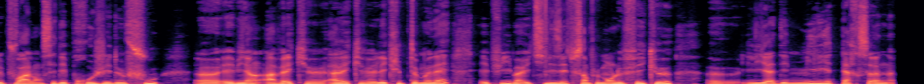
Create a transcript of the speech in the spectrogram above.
de pouvoir lancer des projets de fou, euh, eh bien avec euh, avec les crypto-monnaies, et puis bah, utiliser tout simplement le fait que il y a des milliers de personnes,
